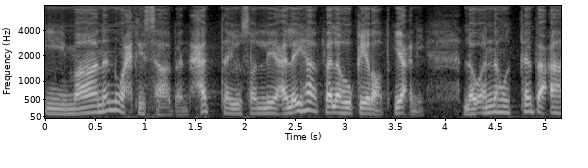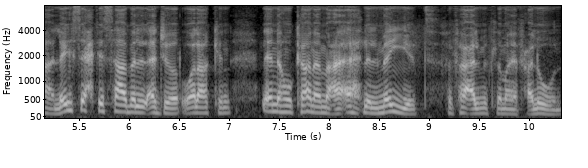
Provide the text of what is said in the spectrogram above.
إيمانا واحتسابا حتى يصلي عليها فله قيراط. يعني لو أنه اتبعها ليس احتسابا للأجر ولكن لأنه كان مع أهل الميت ففعل مثل ما يفعلون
